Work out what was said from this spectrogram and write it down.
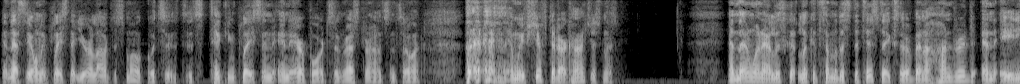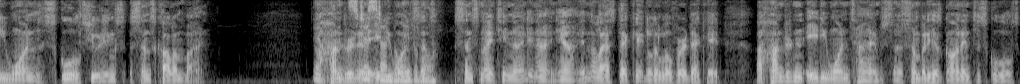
and that's the only place that you're allowed to smoke. It's it's, it's taking place in, in airports and restaurants and so on, and we've shifted our consciousness. And then when I look at, look at some of the statistics, there have been 181 school shootings since Columbine. Yeah, 181 since, since 1999. Yeah, in the last decade, a little over a decade. 181 times uh, somebody has gone into schools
